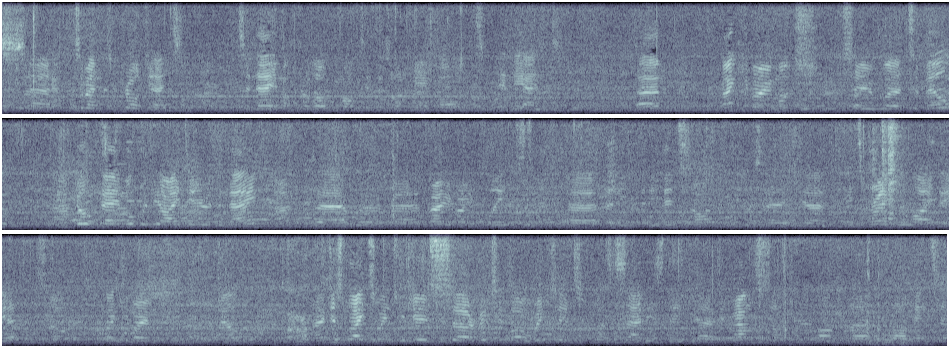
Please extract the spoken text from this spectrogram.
tremendous, uh, tremendous project to name after a locomotive that's going be involved in the end. Um, thank you very much to, uh, to Bill. Uh, Bill came up with the idea of the name and uh, we're uh, very, very pleased that he, that, he, did so. It was a uh, inspirational idea, so thank you very much. Bill. I'd just like to introduce uh, Richard Lowe. Richard, as I said, is the, uh, grandson of uh, Lord Hinton.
